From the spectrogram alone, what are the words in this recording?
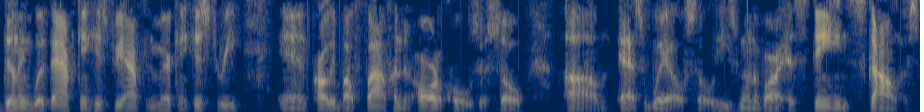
dealing with African history, African American history, and probably about 500 articles or so um, as well. So he's one of our esteemed scholars.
